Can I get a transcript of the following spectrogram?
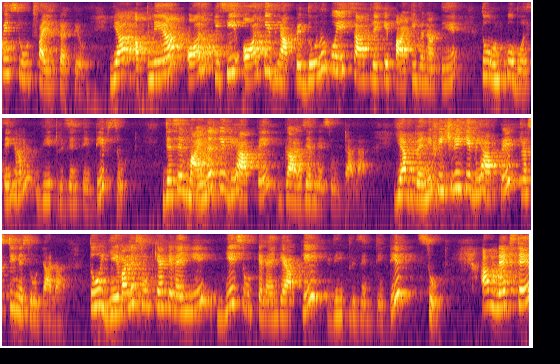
पे सूट फ़ाइल करते हो, या अपने आप और किसी और के बिहाव पे दोनों को एक साथ लेके पार्टी बनाते हैं तो उनको बोलते हैं हम रिप्रेजेंटेटिव सूट जैसे माइनर के बिहाव पे गार्जियन ने सूट डाला, या बेनिफिशियरी के बिहाव पे ट्रस्टी ने सूट डाला तो ये वाले सूट क्या कहलाएँगे? ये सूट कहलाएँगे आपके रिप्रेजेंटेटिव सूट अब नेक्स्ट है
